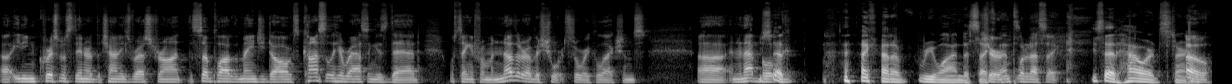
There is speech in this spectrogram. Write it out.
Uh, eating Christmas dinner at the Chinese restaurant, the subplot of the mangy dogs constantly harassing his dad was taken from another of his short story collections. Uh, and in that You book, said, I gotta rewind a second. sure, what did I say? You said Howard Stern. Oh,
